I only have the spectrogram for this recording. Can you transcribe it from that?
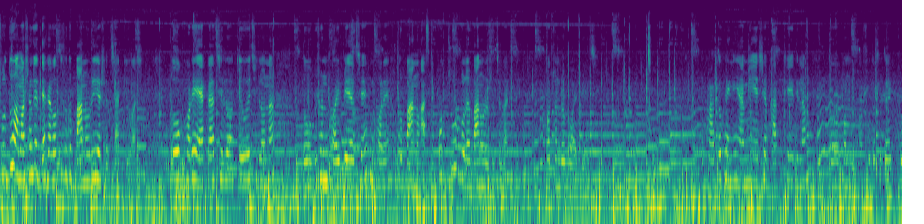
শুধু আমার সঙ্গে দেখা করতে শুধু বানরই এসেছে, আর কেউ আসে তো ঘরে একা ছিল, কেউই ছিল না। তো ভীষণ ভয় পেয়েছে ঘরে। শুধু বানর, আজকে প্রচুর বলে বানর এসেছে বাড়িতে। প্রচণ্ড ভয় পেয়েছে। ভাতও খাইনি, আমি এসে ভাত খেয়ে দিলাম। তো এখন শুধু শুধু একটু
